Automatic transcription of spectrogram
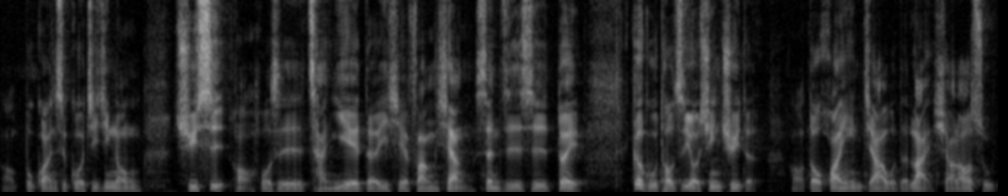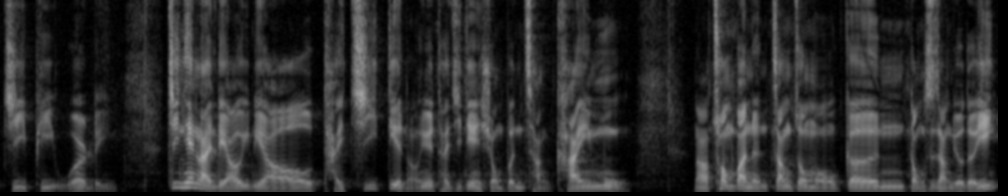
哦，不管是国际金融趋势哦，或是产业的一些方向，甚至是对个股投资有兴趣的。哦，都欢迎加我的 line 小老鼠 GP 五二零。今天来聊一聊台积电哦，因为台积电熊本厂开幕，那创办人张忠谋跟董事长刘德英，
